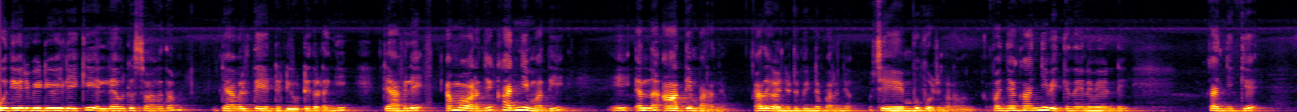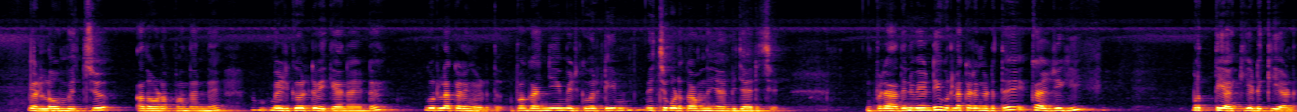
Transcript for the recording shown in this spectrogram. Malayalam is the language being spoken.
പുതിയൊരു വീഡിയോയിലേക്ക് എല്ലാവർക്കും സ്വാഗതം. രാവിലത്തെ എന്റെ ഡ്യൂട്ടി തുടങ്ങി. രാവിലെ അമ്മ പറഞ്ഞ് കഞ്ഞി മതി എന്ന് ആദ്യം പറഞ്ഞു. അത് കഴിഞ്ഞിട്ട് പിന്നെ പറഞ്ഞു ചേമ്പ് പുഴുങ്ങണമെന്ന്. അപ്പം ഞാൻ കഞ്ഞി വെക്കുന്നതിന് വേണ്ടി കഞ്ഞിക്ക് വെള്ളവും വെച്ചു. അതോടൊപ്പം തന്നെ മെഴുക്ക് പുരട്ടി വെക്കാനായിട്ട് ഉരുളക്കിഴങ്ങ് എടുത്തു. അപ്പം കഞ്ഞിയും മെഴുക്ക് പുരട്ടിയും വെച്ച് കൊടുക്കാമെന്ന് ഞാൻ വിചാരിച്ച്. ഇപ്പോഴതിന് വേണ്ടി ഉരുളക്കിഴങ്ങെടുത്ത് കഴുകി വൃത്തിയാക്കി എടുക്കുകയാണ്.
